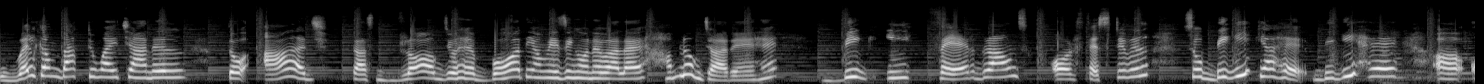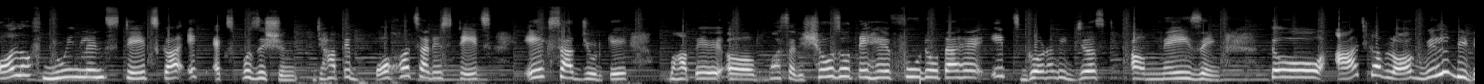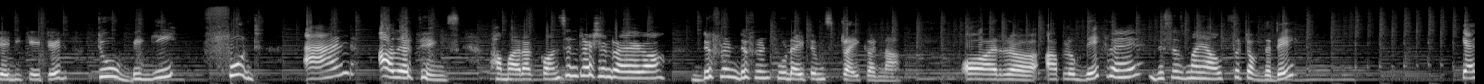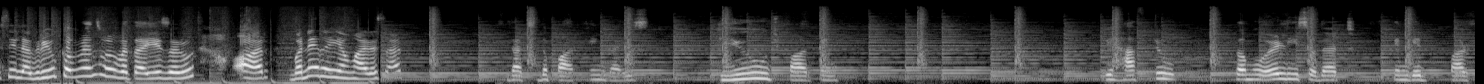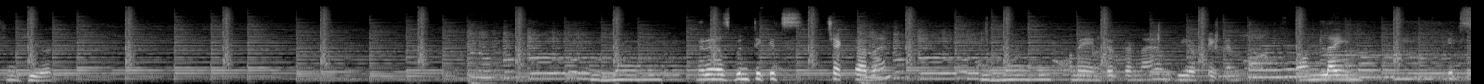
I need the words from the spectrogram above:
Welcome back to my channel तो आज का ब्लॉग जो है बहुत ही अमेजिंग होने वाला है। हम लोग जा रहे हैं बिग ई फेयर ग्राउंड्स और फेस्टिवल सो बिगी क्या है? बिगी है all of New England states का एक एक्सपोजिशन जहाँ पे बहुत सारे स्टेट्स एक साथ जुड़ के वहाँ पे uh, बहुत सारे शोज़ होते हैं फ़ूड होता है। It's gonna be just amazing तो आज का vlog will be dedicated to Biggie food and other things हमारा कंसंट्रेशन रहेगा different different food items try करना। और आप लोग देख रहे हैं this is my outfit of the day कैसे लग रही हूँ? कमेंट्स में बताइए ज़रूर। और बने रहिए हमारे साथ। That's the parking guys huge parking we have to come early so that you can get parking here. मेरे हस्बैंड टिकट्स चेक कर रहे हैं। हमें एंटर करना है। We have taken online tickets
